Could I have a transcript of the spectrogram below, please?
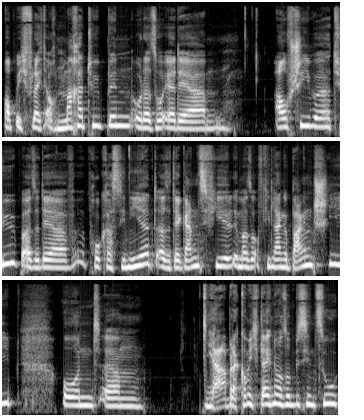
ob ich vielleicht auch ein Machertyp bin oder so eher der Aufschiebertyp, also der prokrastiniert, also der ganz viel immer so auf die lange Bank schiebt und ähm, ja, aber da komme ich gleich noch so ein bisschen zu.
